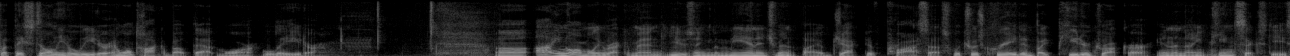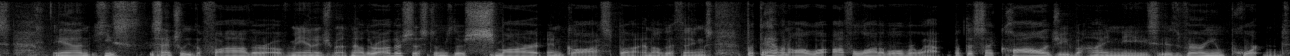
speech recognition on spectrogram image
but they still need a leader, and we'll talk about that more later. Uh, I normally recommend using the management by objective process, which was created by Peter Drucker in the 1960s, and he's essentially the father of management. Now, there are other systems. There's SMART and GOSPA and other things, but they have an awful lot of overlap. But the psychology behind these is very important,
